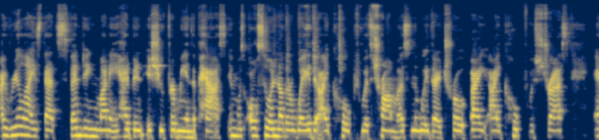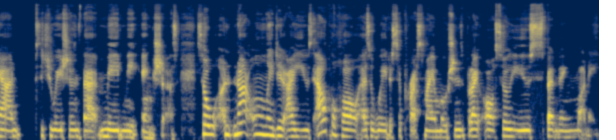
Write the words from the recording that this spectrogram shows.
I realized that spending money had been an issue for me in the past and was also another way that I coped with traumas and the way that I, tro- I, I coped with stress and situations that made me anxious. So, uh, not only did I use alcohol as a way to suppress my emotions, but I also used spending money.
